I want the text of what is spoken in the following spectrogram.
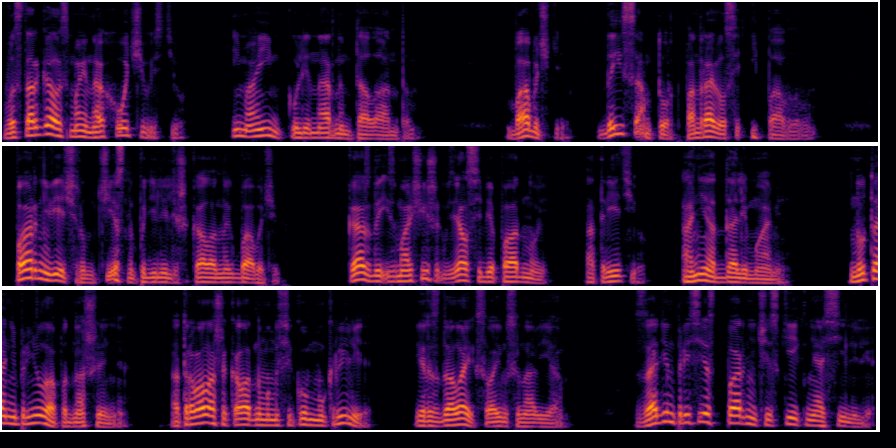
восторгалась моей находчивостью и моим кулинарным талантом. Бабочки, да и сам торт понравился и Павловым. Парни вечером честно поделили шоколадных бабочек. Каждый из мальчишек взял себе по одной, а третью они отдали маме. Но та не приняла подношения, оторвала шоколадному насекомому крылья и раздала их своим сыновьям. За один присест парни чизкейк не осилили.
